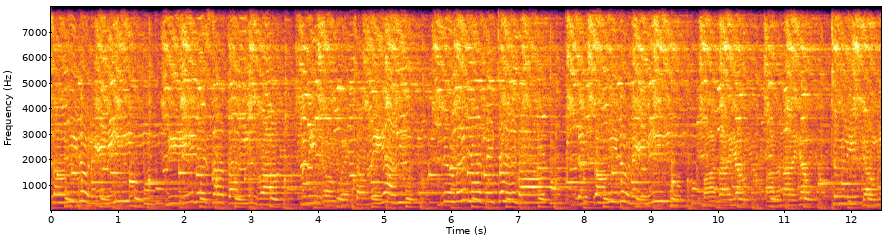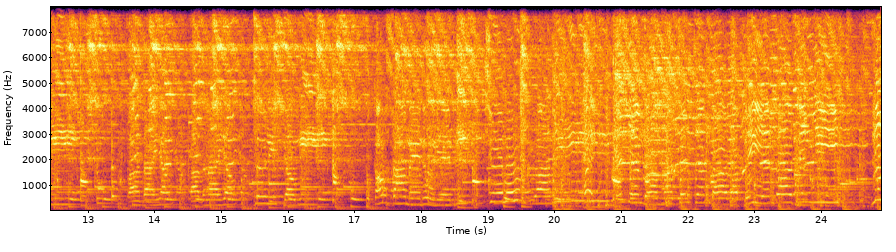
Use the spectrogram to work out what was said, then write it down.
ဆောင်ရီတို့နေလီဒီ လွတ်စားတိုင်းပါမနည်းအောင်ွယ်ဆောင်လေရပြီလူမင်းများစိတ်ချမ်းသာကြံဆောင်ပြီးတို့နေနီးဘာသာရောက်သာသနာရောက်သူလေးကြောင့်ပြီဘာသာရောက်သာသနာရောက်သူလေးကြောင့်ပြီကောင်းစားမယ်တို့ရဲ့ပြီရွှေမွန်ရာနီးကျမ်းပါမချမ်းချမ်းသာရာဘေးရန်တော်စင်ကြီးလူ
